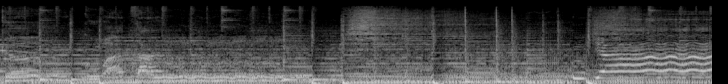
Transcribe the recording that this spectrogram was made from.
kekuatan. Jalanlah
